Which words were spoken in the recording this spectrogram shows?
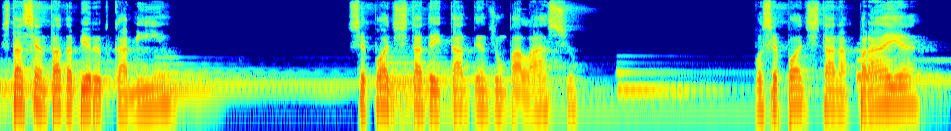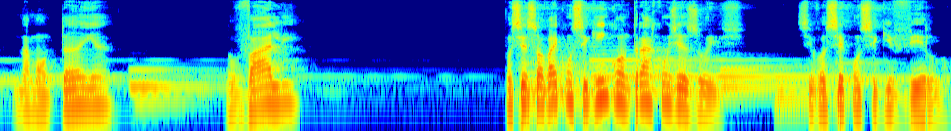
estar sentado à beira do caminho, você pode estar deitado dentro de um palácio, você pode estar na praia, na montanha, no vale. Você só vai conseguir encontrar com Jesus se você conseguir vê-lo.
